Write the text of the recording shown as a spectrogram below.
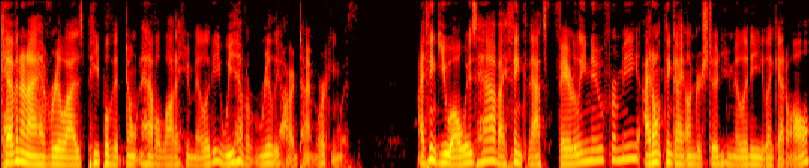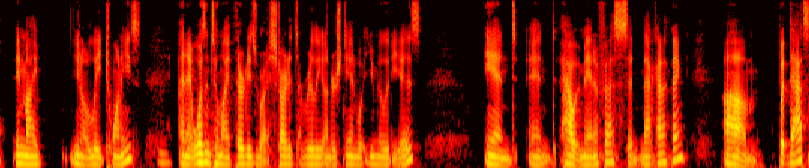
Kevin and I have realized people that don't have a lot of humility, we have a really hard time working with. I think you always have. I think that's fairly new for me. I don't think I understood humility like at all in my, you know, late 20s. Mm. And it wasn't until my 30s where I started to really understand what humility is and and how it manifests and that kind of thing. Um, but that's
